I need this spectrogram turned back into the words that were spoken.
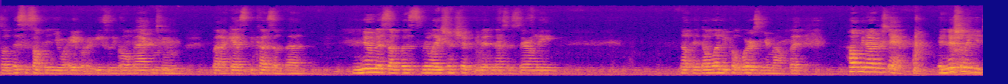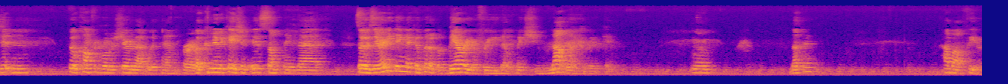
so this is something you were able to easily go back to, Mhm. but I guess because of the newness of this relationship, you didn't necessarily. No, and don't let me put words in your mouth, but help me to understand. Initially, you didn't feel comfortable to share that with him, Right. but communication is something that. So, is there anything that can put up a barrier for you that makes you not want to communicate? No. Nothing? How about fear?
